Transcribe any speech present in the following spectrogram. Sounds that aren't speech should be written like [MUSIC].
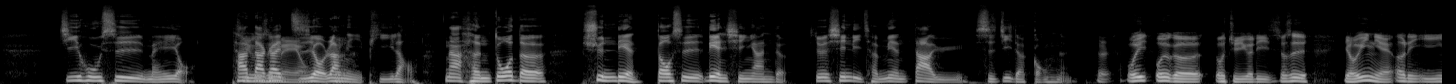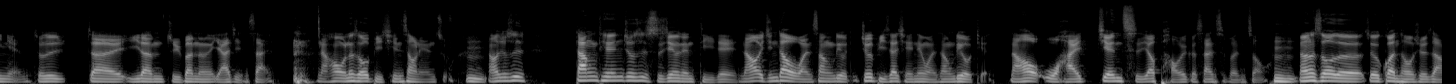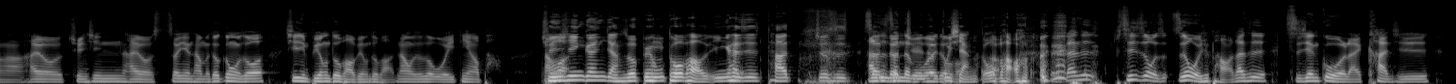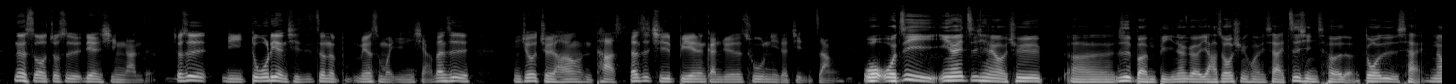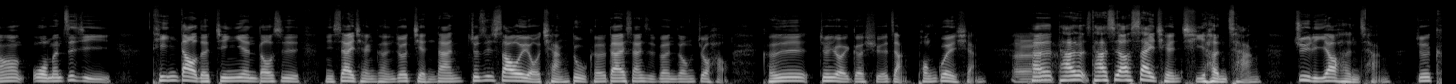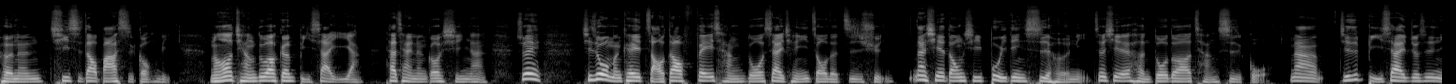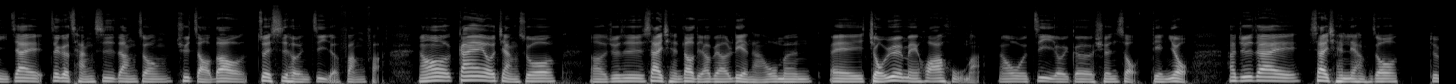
几乎是没有，它大概只有让你疲劳。那很多的训练都是练心安的，就是心理层面大于实际的功能。对我我有个我举一个例子，就是有一年二零一一年，就是在宜兰举办的亚锦赛，[COUGHS] 然后那时候比青少年组，嗯然后就是当天就是时间有点 delay，然后已经到晚上六点，就比赛前一天晚上六点，然后我还坚持要跑一个三十分钟。嗯然后那时候的这个罐头学长啊，还有群星，还有盛燕他们都跟我说，其实你不用多跑，不用多跑。那我就说我一定要跑。然后群星跟你讲说不用多跑，应该是他就是 [LAUGHS] 他是真的不会不想跑多跑。[LAUGHS] 但是其实我只有我去跑，但是时间过了来看，其实那时候就是练心安的，就是你多练其实真的没有什么影响，但是你就觉得好像很踏实，但是其实别人感觉得出你的紧张。我我自己因为之前有去呃日本比那个亚洲巡回赛自行车的多日赛，然后我们自己听到的经验都是，你赛前可能就简单，就是稍微有强度，可是大概三十分钟就好。可是就有一个学长彭贵祥，呃他他他是要赛前骑很长，距离要很长，就是可能七十到八十公里，然后强度要跟比赛一样，他才能够心安。所以其实我们可以找到非常多赛前一周的资讯，那些东西不一定适合你，这些很多都要尝试过。那其实比赛就是你在这个尝试当中去找到最适合你自己的方法。然后刚才有讲说，呃，就是赛前到底要不要练啊？我们诶九月梅花湖嘛，然后我自己有一个选手点佑，他就是在赛前两周就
